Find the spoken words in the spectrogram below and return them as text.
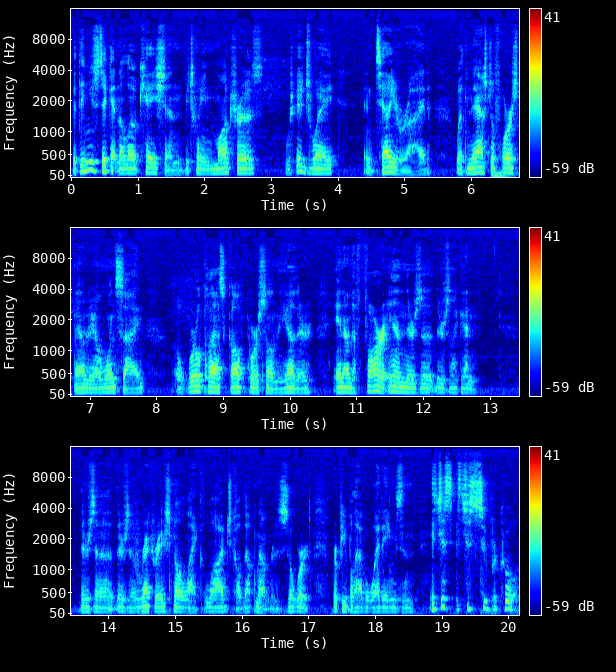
But then you stick it in a location between Montrose, Ridgway, and Telluride, with National Forest boundary on one side, a world class golf course on the other, and on the far end there's a there's like an there's a there's a recreational like lodge called Elk Mountain Resort where people have weddings and it's just it's just super cool.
